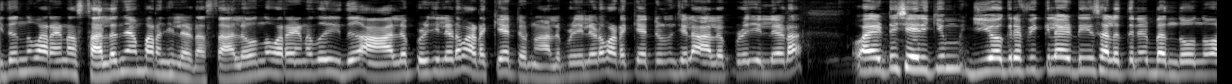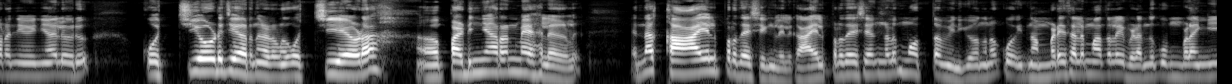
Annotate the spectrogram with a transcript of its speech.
ഇതെന്ന് പറയണ സ്ഥലം ഞാൻ പറഞ്ഞില്ല കേട്ടോ സ്ഥലം എന്ന് പറയണത് ഇത് ആലപ്പുഴ ജില്ലയുടെ വടക്കേറ്റമാണ്. ആലപ്പുഴ ജില്ലയുടെ വടക്കേറ്റം എന്ന് വെച്ചാൽ ആലപ്പുഴ ജില്ലയുടെ ആയിട്ട് ശരിക്കും ജിയോഗ്രഫിക്കലായിട്ട് ഈ സ്ഥലത്തിന് ബന്ധം എന്ന് പറഞ്ഞു കഴിഞ്ഞാൽ ഒരു കൊച്ചിയോട് ചേർന്ന് കിടക്കുന്നത് കൊച്ചിയുടെ പടിഞ്ഞാറൻ മേഖലകൾ എന്നാൽ കായൽ പ്രദേശങ്ങളിൽ കായൽ പ്രദേശങ്ങൾ മൊത്തം എനിക്ക് തോന്നുന്നു നമ്മുടെ ഈ സ്ഥലം മാത്രമല്ല ഇവിടെ നിന്ന് കുമ്പളങ്ങി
